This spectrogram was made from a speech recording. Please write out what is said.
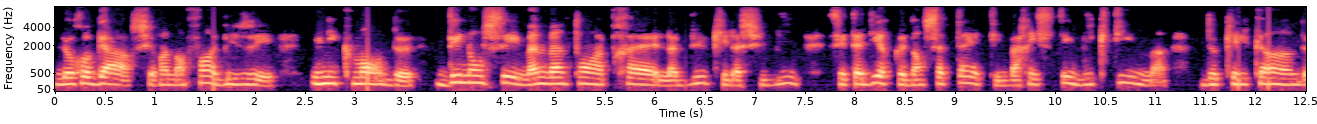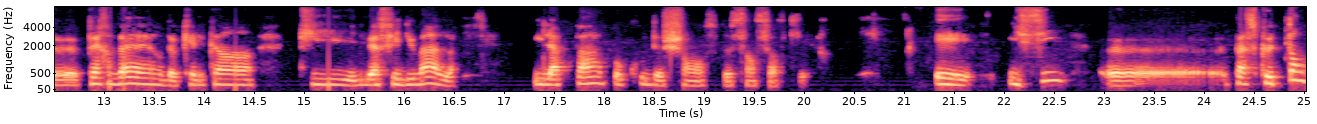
le regard sur un enfant abusé uniquement de dénoncer, même 20 ans après, l'abus qu'il a subi, c'est-à-dire que dans sa tête, il va rester victime de quelqu'un de pervers, de quelqu'un qui lui a fait du mal, il n'a pas beaucoup de chances de s'en sortir. Et ici, euh, parce que tant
